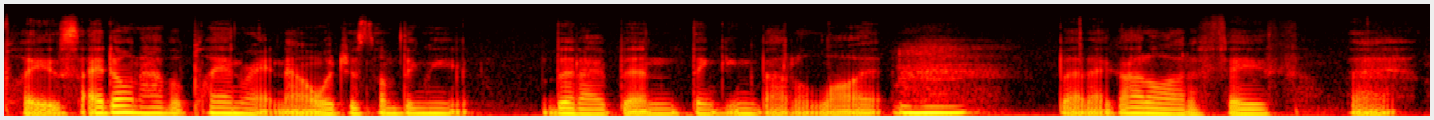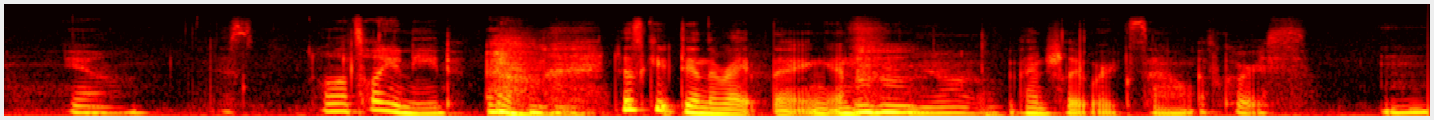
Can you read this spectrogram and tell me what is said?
place. I don't have a plan right now, which is something that I've been thinking about a lot, Mhm. but I got a lot of faith that Yeah. Just, Well, that's all you need. just keep doing the right thing and Mhm. Yeah. eventually it works out. Of course. hmm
